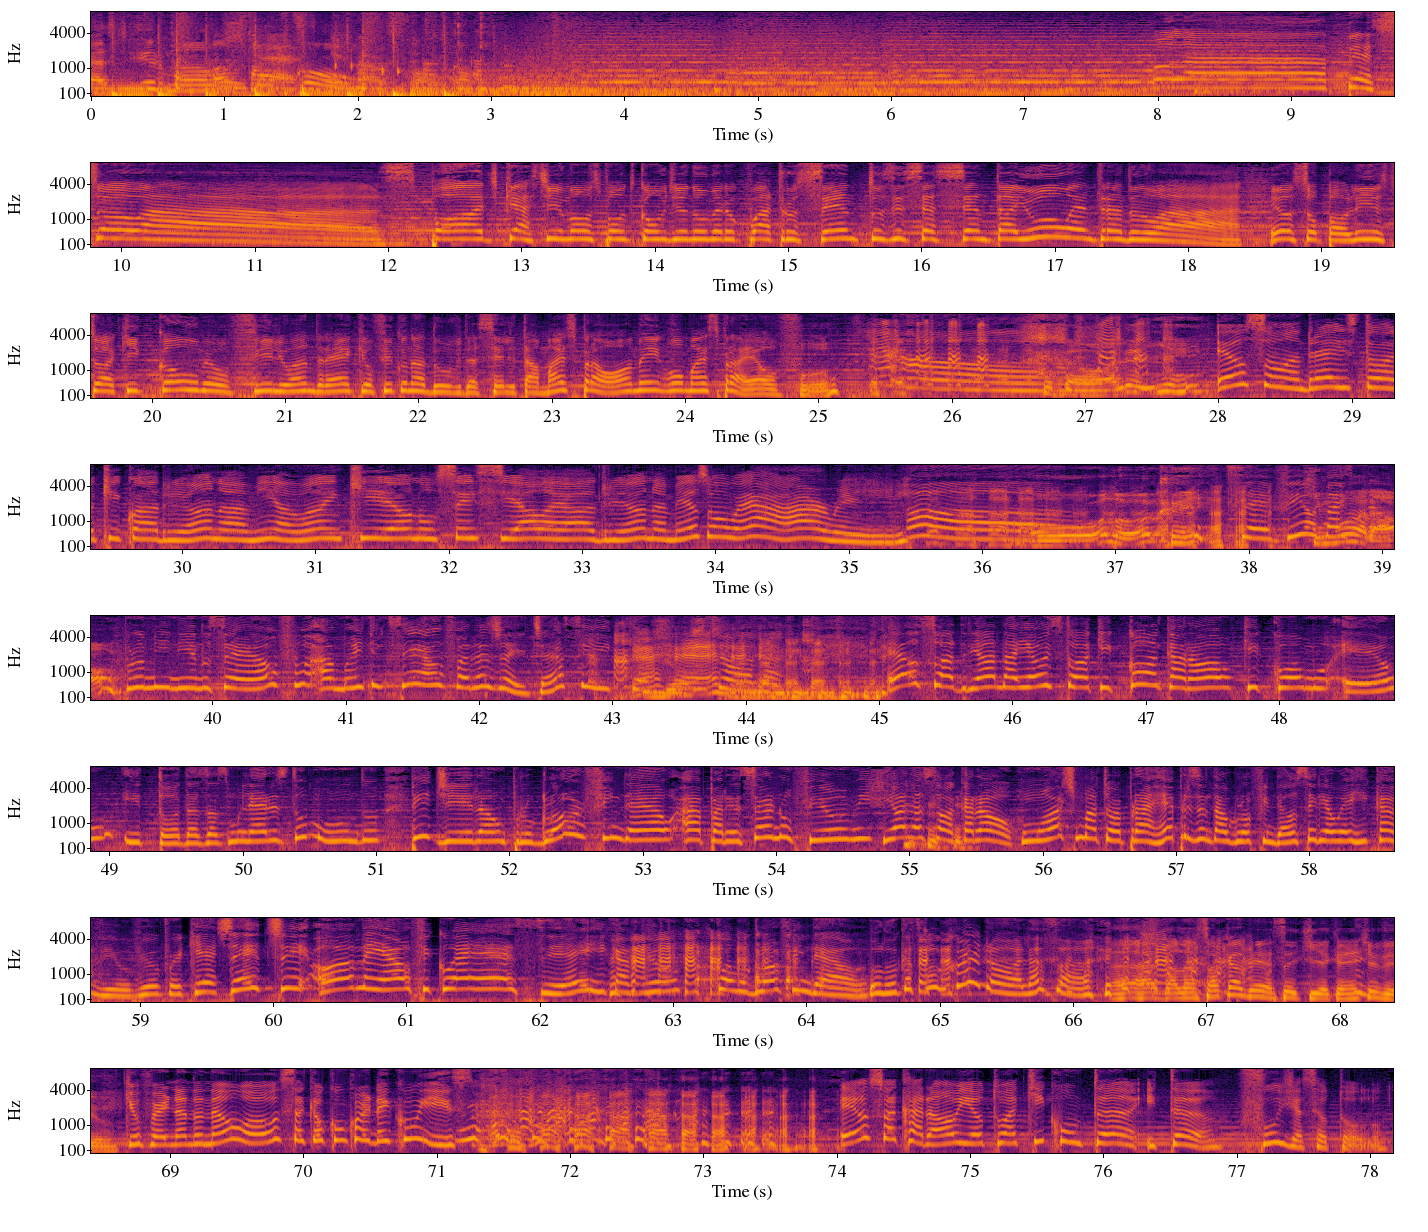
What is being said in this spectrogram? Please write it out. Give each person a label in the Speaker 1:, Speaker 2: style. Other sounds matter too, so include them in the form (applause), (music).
Speaker 1: Podcast Irmãos.com.
Speaker 2: Olá, pessoas! Podcastirmãos.com de número 461 entrando no ar. Eu sou Paulinho, estou aqui com o meu filho André, que eu fico na dúvida se ele tá mais pra homem ou mais pra elfo.
Speaker 3: Olha aí, hein?
Speaker 4: Eu sou o André e estou aqui com a Adriana, a minha mãe, que eu não sei se ela é a Adriana mesmo ou é a Aren.
Speaker 3: Ô, louco, hein?
Speaker 5: Você viu?
Speaker 3: Que
Speaker 5: Mas
Speaker 3: moral.
Speaker 5: Pro, pro menino ser elfo, a mãe tem que ser elfa, né, gente? É assim que funciona. Eu sou a Adriana e eu estou aqui com a Carol, que como eu e todas as mulheres do mundo pediram pro Glorfindel aparecer no filme. E olha só, Carol, um ótimo ator pra representar o Glorfindel seria o Henry Cavill, viu? Porque, gente, homem élfico é esse, Henry Cavill como Glorfindel. O Lucas concordou, olha só.
Speaker 2: Ah, balançou a cabeça aqui, que a gente viu.
Speaker 6: Que o Fernando não ouça que eu concordei com isso. (laughs) (laughs) eu sou a Carol e eu tô aqui com o Tan. E Tan, fuja, seu tolo.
